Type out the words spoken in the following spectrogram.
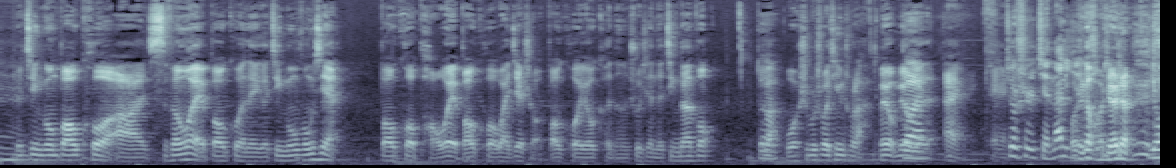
嗯就进攻包括啊四分卫，包括那个进攻锋线，包括跑位，包括外接手，包括有可能出现的近端锋，对吧？我是不是说清楚了？没有没有哎哎，就是简单理解我解是个好学生。有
